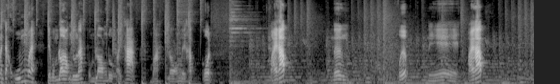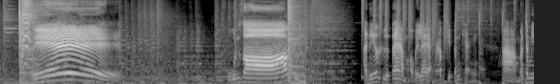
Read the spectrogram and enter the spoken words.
มันจะคุ้มไหมเดี๋ยวผมลองดูนะ ผมลองดูหอยทากมาลองเลยครับ กดไปครับหนึ่งปึ๊บนี่ไปครับนี่ คูณสองอันนี้ก็คือแต้มเอาไปแลกนะครับเก็บน้ำแข็งอ่ามันจะมี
